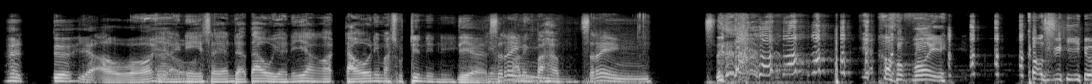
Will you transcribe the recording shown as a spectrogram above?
Aduh, ya Allah, ya Nah, ini saya ndak tahu ya. Ini yang tahu nih Mas Udin ini. Iya, yang sering paling paham. Sering. Oh boy. Kok guyu?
